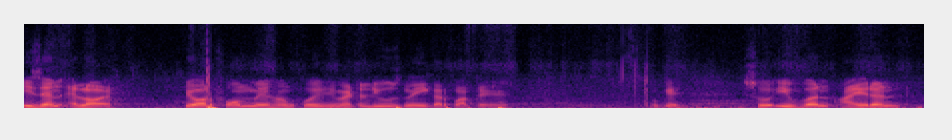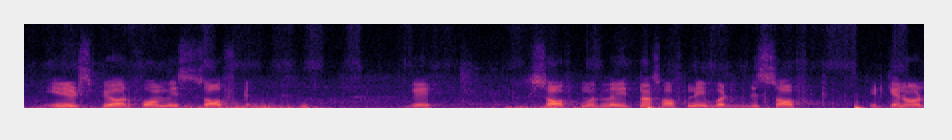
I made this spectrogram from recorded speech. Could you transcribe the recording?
is an alloy pure form में हम कोई भी मेटल यूज़ नहीं कर पाते हैं okay so even iron in its pure form is soft okay soft मतलब इतना सॉफ्ट नहीं but it is soft it cannot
